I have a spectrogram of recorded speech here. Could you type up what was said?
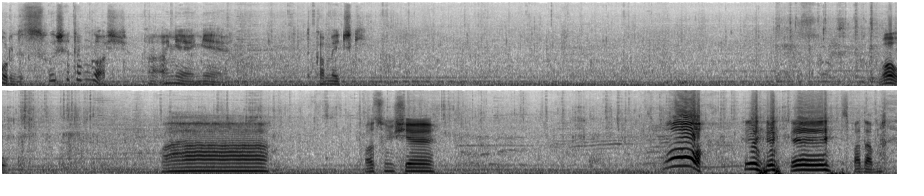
Kurde, słyszę tam gość. A, a nie, nie. To kamyczki. Wow. Aaaa. Odsuń się. O! Spadam.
